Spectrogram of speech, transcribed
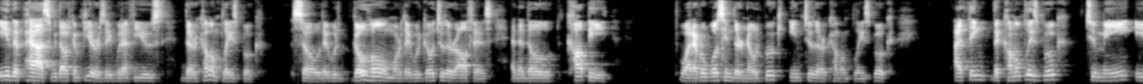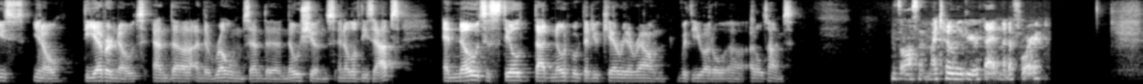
in the past without computers they would have used their commonplace book. So they would go home or they would go to their office and then they'll copy whatever was in their notebook into their commonplace book. I think the commonplace book to me is you know the evernote and the and the roams and the notions and all of these apps and notes is still that notebook that you carry around with you at all uh, at all times. That's awesome. I totally agree with that metaphor.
